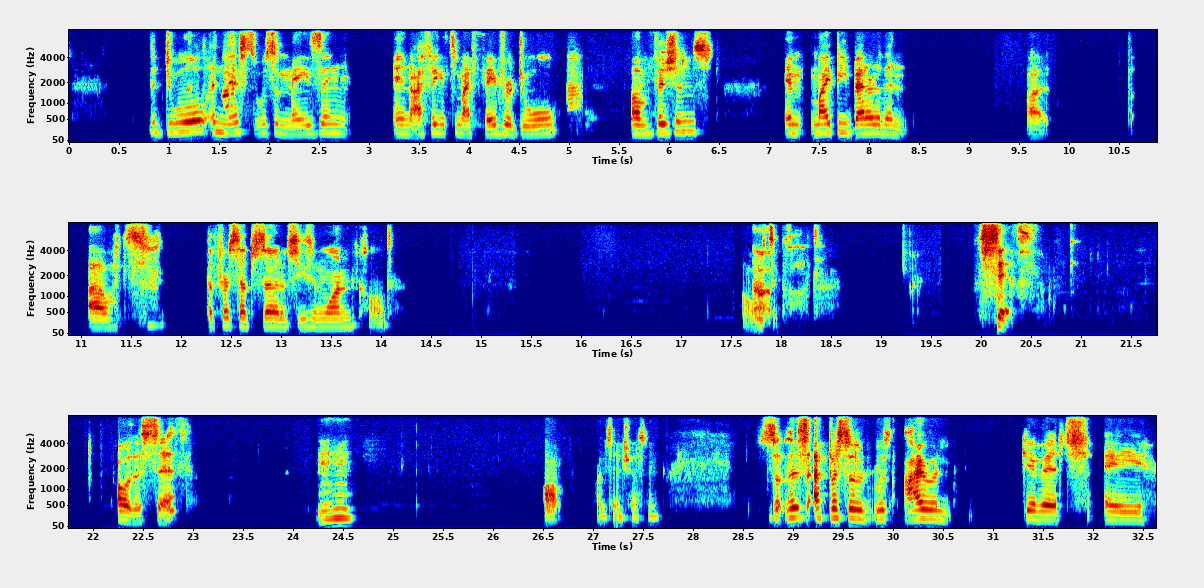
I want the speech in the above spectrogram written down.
the duel in this was amazing and I think it's my favorite duel of Visions. It might be better than uh oh what's the first episode of season one called? Oh, what's uh, it called? Sith. Oh, the Sith? Mm-hmm. Oh, that's interesting. So this episode was I would give it a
